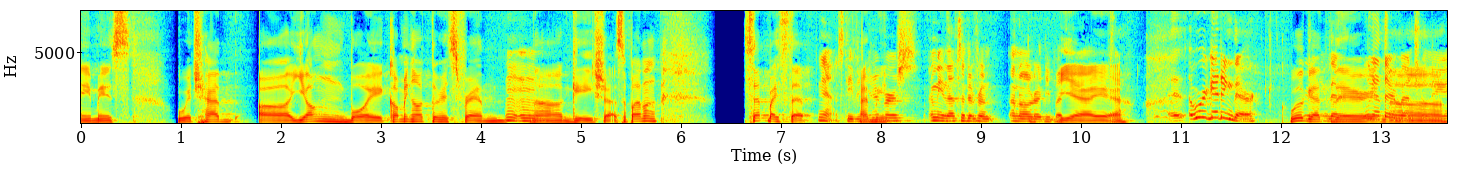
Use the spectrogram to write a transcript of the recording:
name is which had a young boy coming out to his friend na gay siya so parang step by step Yeah, Steven I mean- Universe. I mean, that's a different one already, but yeah yeah uh, we're getting there. we'll We're get getting there We'll get there uh, eventually.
